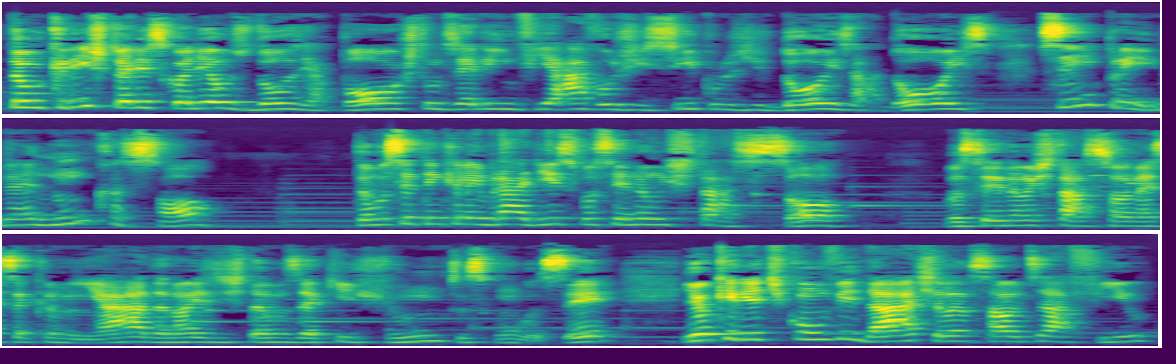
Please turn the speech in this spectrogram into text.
Então Cristo ele escolheu os doze apóstolos, ele enviava os discípulos de dois a dois, sempre, né? Nunca só. Então você tem que lembrar disso, você não está só. Você não está só nessa caminhada, nós estamos aqui juntos com você. E eu queria te convidar a te lançar o desafio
